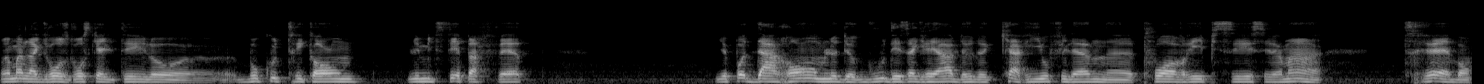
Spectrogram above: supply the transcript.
Vraiment de la grosse, grosse qualité. Euh, beaucoup de trichomes. L'humidité est parfaite. Il n'y a pas d'arôme, de goût désagréable, de, de cariophyllène, euh, poivré, épicé. C'est vraiment très bon.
